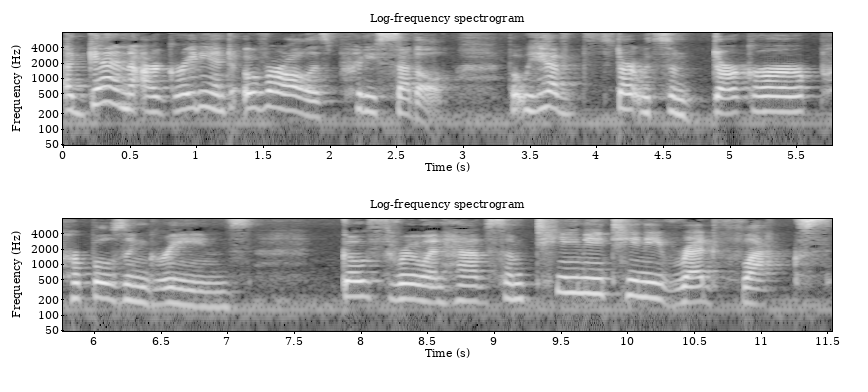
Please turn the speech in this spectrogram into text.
again, our gradient overall is pretty subtle, but we have start with some darker purples and greens go through and have some teeny, teeny red flecks,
